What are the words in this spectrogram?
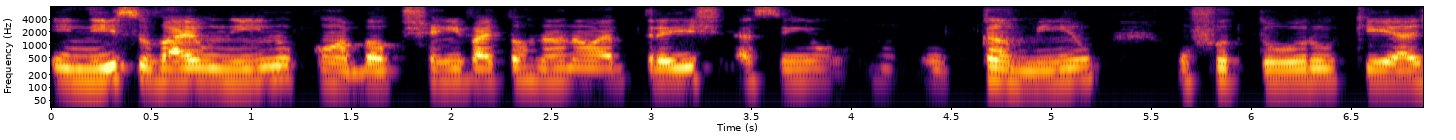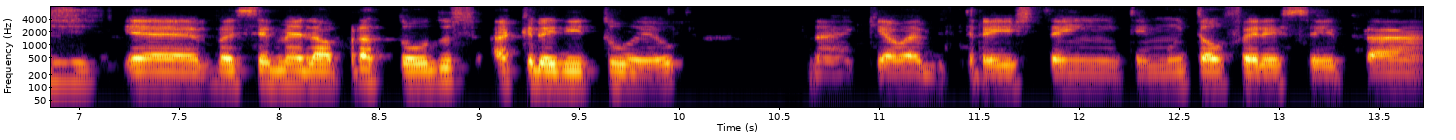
e nisso vai unindo com a blockchain e vai tornando a Web3 assim um, um caminho, um futuro que a, é, vai ser melhor para todos, acredito eu, né, que a Web3 tem, tem muito a oferecer para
